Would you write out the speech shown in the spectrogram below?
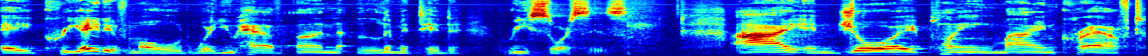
a creative mode where you have unlimited resources. I enjoy playing Minecraft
